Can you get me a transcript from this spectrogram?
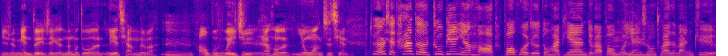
比如说面对这个那么多列强，对吧？嗯，毫不畏惧，然后勇往直前。对，而且它的周边也好啊，包括这个动画片，对吧？包括嗯衍生出来的玩具，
